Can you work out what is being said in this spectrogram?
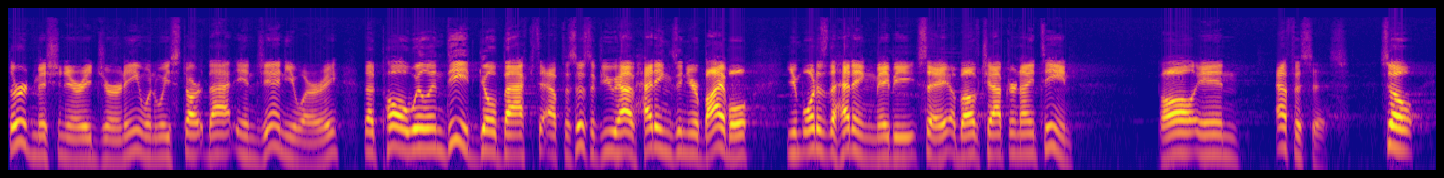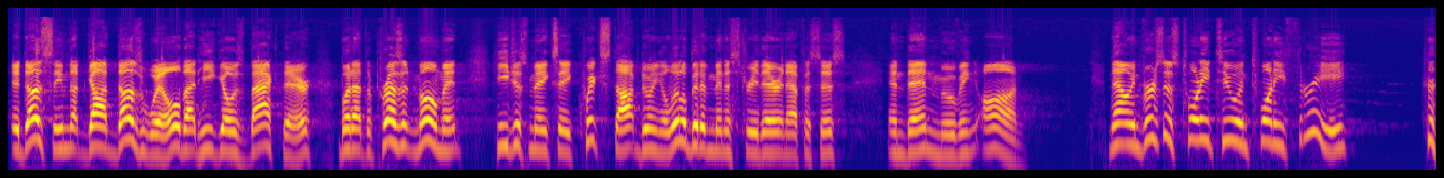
third missionary journey, when we start that in January, that Paul will indeed go back to Ephesus. If you have headings in your Bible, you, what does the heading maybe say above chapter 19? Paul in Ephesus. So it does seem that God does will that he goes back there, but at the present moment, he just makes a quick stop, doing a little bit of ministry there in Ephesus, and then moving on. Now, in verses 22 and 23,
